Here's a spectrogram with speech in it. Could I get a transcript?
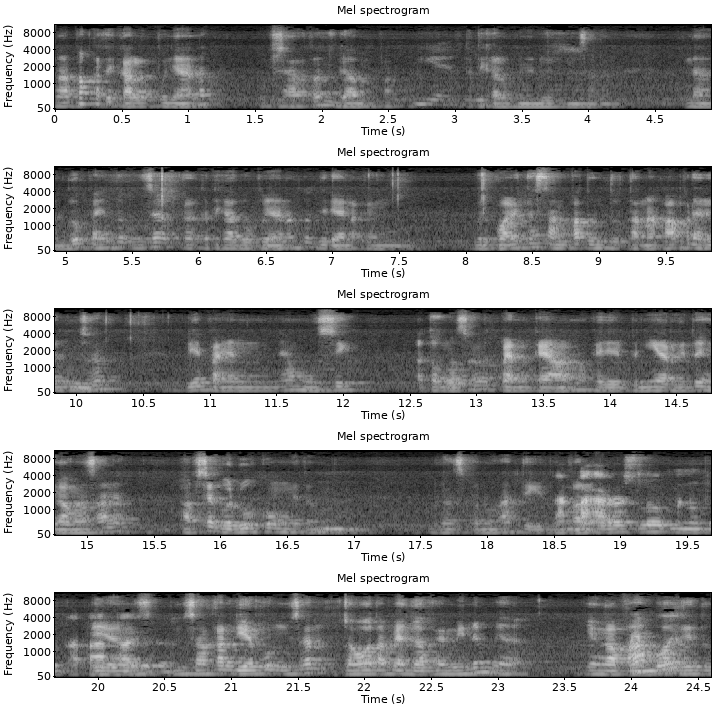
kenapa ketika lu punya anak persyaratan gampang? Iya. Ketika lu punya duit misalnya nah gue pengen tuh misalnya ketika gue punya anak tuh jadi anak yang berkualitas tanpa tuntutan apa apa dari misalnya dia pengennya musik atau misalnya pengen kayak apa kayak jadi penyiar gitu ya nggak masalah harusnya gue dukung gitu. Hmm. dengan sepenuh hati gitu. Tanpa Kalau- harus lu menuntut iya, apa-apa mis- gitu. misalkan dia pun misalkan cowok tapi agak feminim ya ya nggak apa-apa gitu.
